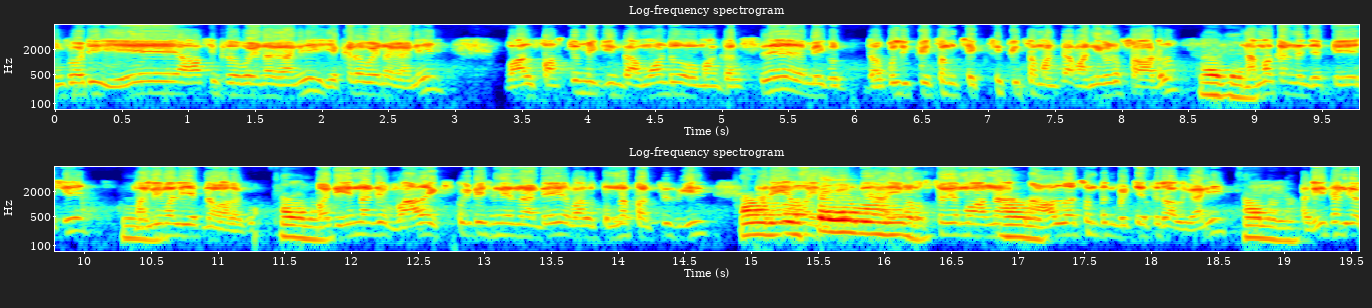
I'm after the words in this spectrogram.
ఇంకోటి ఏ ఆఫీస్లో పోయినా గానీ ఎక్కడ పోయినా గానీ వాళ్ళు ఫస్ట్ మీకు ఇంత అమౌంట్ మాకు వస్తే మీకు డబ్బులు ఇప్పిస్తాం చెక్స్ ఇప్పిస్తాం అంటే అవన్నీ కూడా ఫ్రాడ్ ఓకే నమ్మకం అని చెప్పేసి మళ్ళీ మళ్ళీ చెప్పిన వాళ్ళకు. బట్ ఏంటంటే వాళ్ళ ఎక్స్పెక్టేషన్ ఏంటంటే వాళ్ళకున్న పరిస్థితికి వస్తుందేమో అన్న. ఆలోచనతో పెట్టేసారు వాళ్ళు. కానీ రీసెంట్గా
